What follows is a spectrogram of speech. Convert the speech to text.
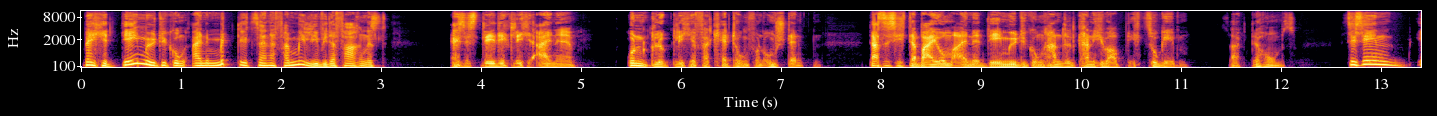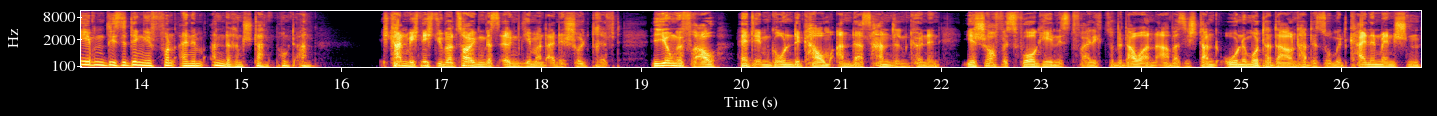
welche Demütigung einem Mitglied seiner Familie widerfahren ist?« »Es ist lediglich eine unglückliche Verkettung von Umständen. Dass es sich dabei um eine Demütigung handelt, kann ich überhaupt nicht zugeben«, sagte Holmes. »Sie sehen eben diese Dinge von einem anderen Standpunkt an.« »Ich kann mich nicht überzeugen, dass irgendjemand eine Schuld trifft. Die junge Frau hätte im Grunde kaum anders handeln können. Ihr schroffes Vorgehen ist freilich zu bedauern, aber sie stand ohne Mutter da und hatte somit keinen Menschen,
